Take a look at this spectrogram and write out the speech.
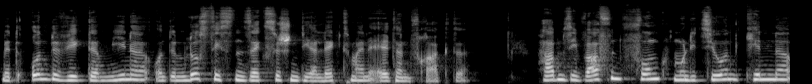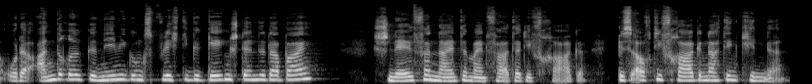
mit unbewegter Miene und im lustigsten sächsischen Dialekt meine Eltern fragte. Haben Sie Waffen, Funk, Munition, Kinder oder andere genehmigungspflichtige Gegenstände dabei? Schnell verneinte mein Vater die Frage, bis auf die Frage nach den Kindern,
